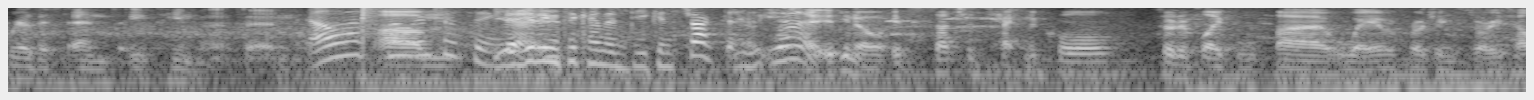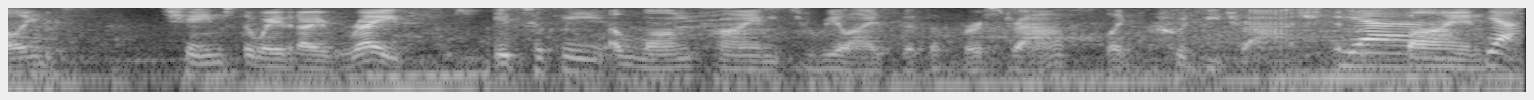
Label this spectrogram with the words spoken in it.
where this ends 18 minutes in. Oh, that's so Um, interesting. yeah, You're getting to kind of deconstruct it. yeah, it, you know, it's such a technical sort of like uh, way of approaching storytelling. It's changed the way that I write. It took me a long time to realize that the first drafts like could be trash. That Yeah, it was fine. yeah.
